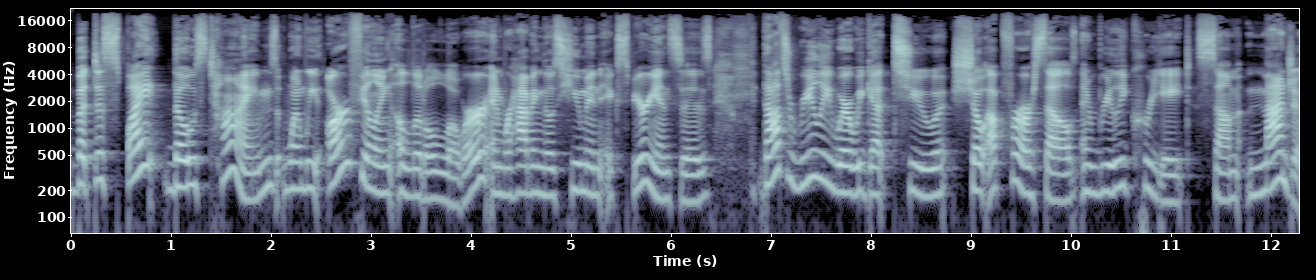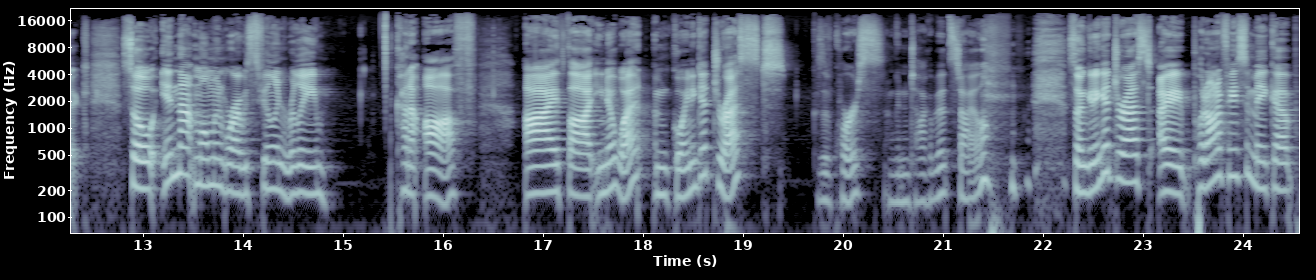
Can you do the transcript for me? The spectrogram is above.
But despite those times when we are feeling a little lower and we're having those human experiences, experiences, that's really where we get to show up for ourselves and really create some magic. So, in that moment where I was feeling really kind of off, I thought, you know what? I'm going to get dressed because, of course, I'm going to talk about style. so, I'm going to get dressed. I put on a face of makeup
